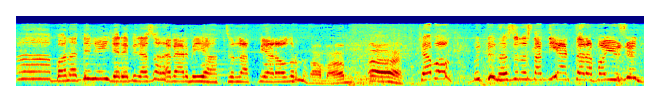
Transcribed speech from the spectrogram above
Aa, bana deneylere biraz ara vermeyi hatırlat bir ara olur mu? Tamam. Aa, Çabuk bütün hızınızla diğer tarafa yüzün.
